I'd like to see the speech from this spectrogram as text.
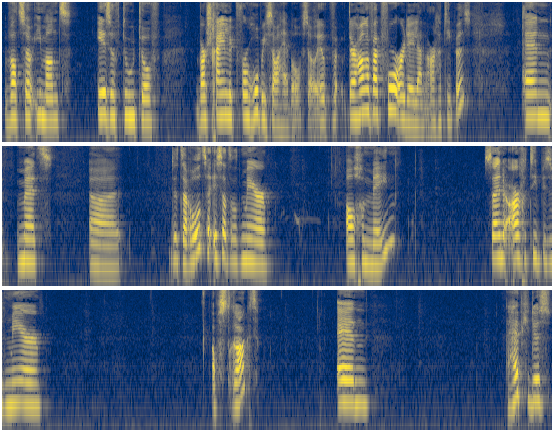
wat zo iemand is of doet of waarschijnlijk voor hobby zal hebben of zo. Er hangen vaak vooroordelen aan archetypes. En met uh, de tarot is dat wat meer algemeen. Zijn de archetypes meer abstract. En heb je dus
